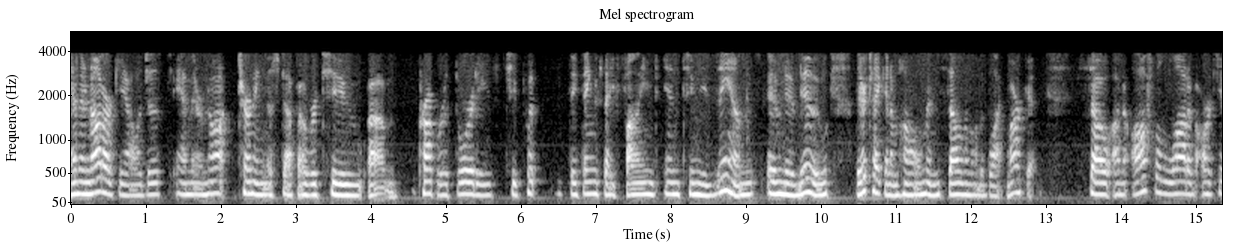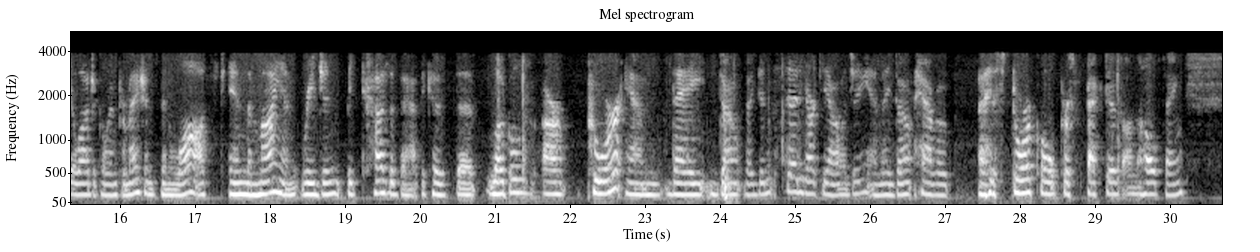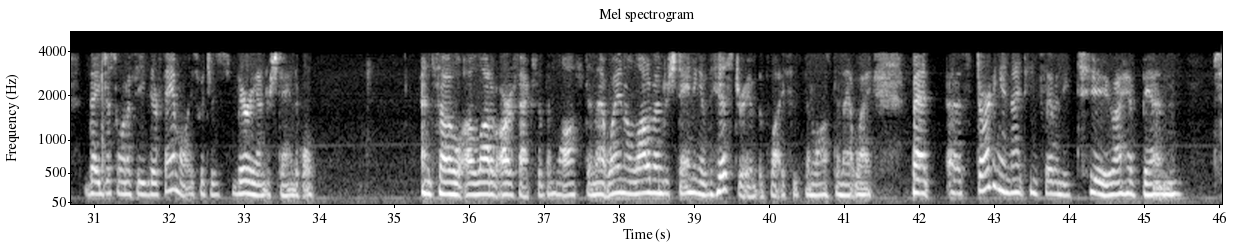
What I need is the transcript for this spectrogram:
and they're not archaeologists, and they're not turning the stuff over to um, proper authorities to put the things they find into museums. Oh no, no, they're taking them home and selling them on the black market so an awful lot of archaeological information has been lost in the Mayan region because of that, because the locals are poor and they don't they didn't study archaeology and they don't have a, a historical perspective on the whole thing. They just want to feed their families, which is very understandable. And so a lot of artifacts have been lost in that way, and a lot of understanding of the history of the place has been lost in that way. But uh, starting in 1972, I have been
